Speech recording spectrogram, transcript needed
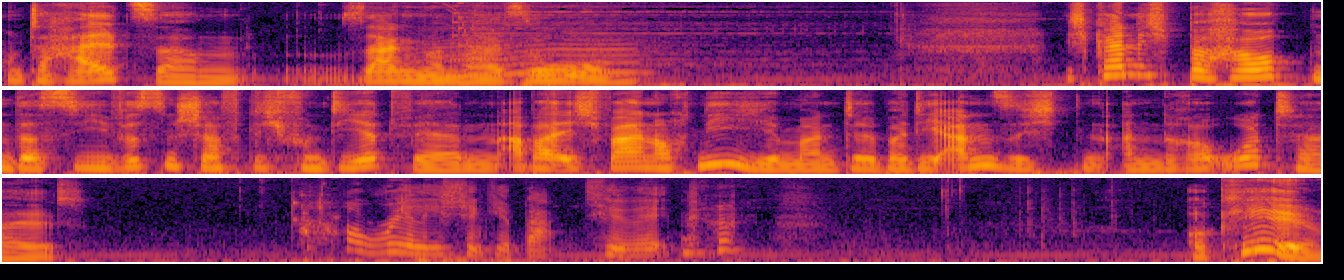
Unterhaltsam, sagen wir mal so. Ich kann nicht behaupten, dass sie wissenschaftlich fundiert werden, aber ich war noch nie jemand, der über die Ansichten anderer urteilt. Okay.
